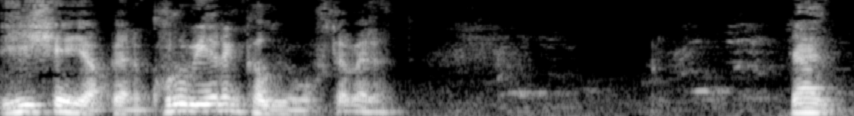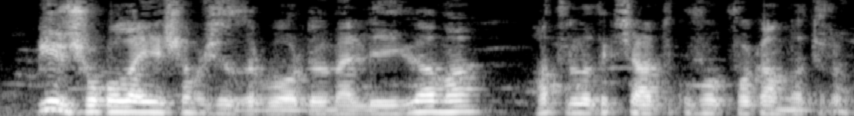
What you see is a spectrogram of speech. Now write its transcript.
iyi şey yap yani kuru bir yerin kalıyor muhtemelen. Yani birçok olay yaşamışızdır bu arada Ömer'le ilgili ama hatırladıkça artık ufak ufak anlatırım.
